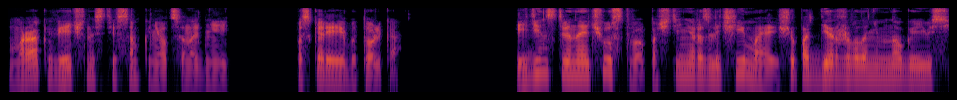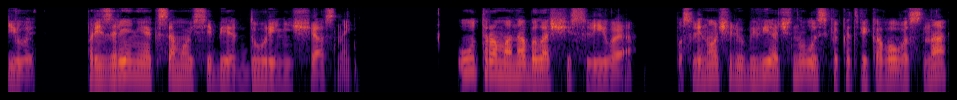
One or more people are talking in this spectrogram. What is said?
мрак вечности сомкнется над ней. Поскорее бы только. Единственное чувство, почти неразличимое, еще поддерживало немного ее силы. Презрение к самой себе, дури несчастной. Утром она была счастливая. После ночи любви очнулась, как от векового сна,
